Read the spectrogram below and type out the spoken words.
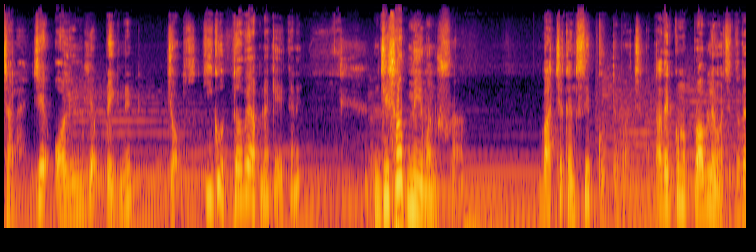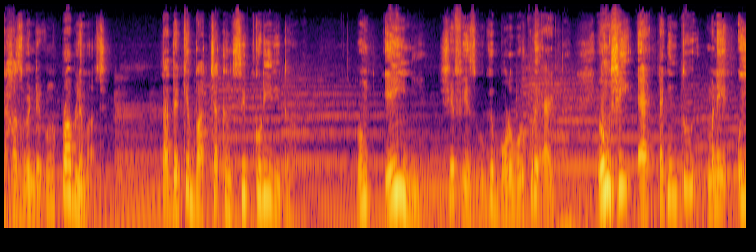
চালায়, যে অল ইন্ডিয়া প্রেগনেন্ট জবস কি করতে হবে আপনাকে এখানে? যেসব মেয়ে মানুষরা বাচ্চা কনসিভ করতে পারছে না, তাদের কোনো প্রবলেম আছে, তাদের হাজব্যান্ডের কোনো প্রবলেম আছে, তাদেরকে বাচ্চা কনসিভ করিয়ে দিতে হবে। এবং এই নিয়ে সে ফেসবুকে বড় বড় করে অ্যাড দেয়। এবং সেই অ্যাডটা কিন্তু মানে ওই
